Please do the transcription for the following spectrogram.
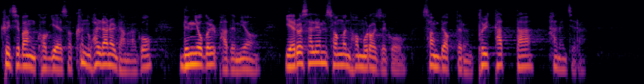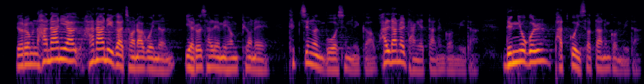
그 지방 거기에서 큰 환란을 당하고 능욕을 받으며 예루살렘 성은 허물어지고 성벽들은 불탔다 하는지라. 여러분 하나니 하나니가 전하고 있는 예루살렘의 형편의 특징은 무엇입니까? 환란을 당했다는 겁니다. 능욕을 받고 있었다는 겁니다.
